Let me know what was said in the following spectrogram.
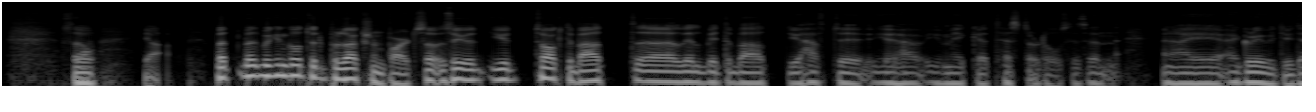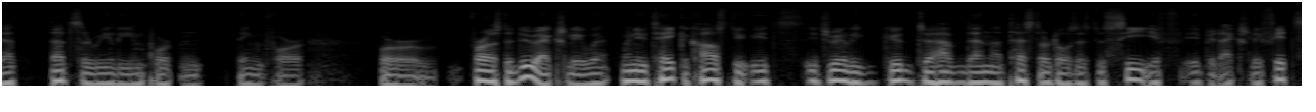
so yeah. But but we can go to the production part. So so you you talked about uh, a little bit about you have to you have you make a test orthosis and and I agree with you that that's a really important thing for for for us to do actually when when you take a cast you, it's it's really good to have then a test orthosis to see if if it actually fits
